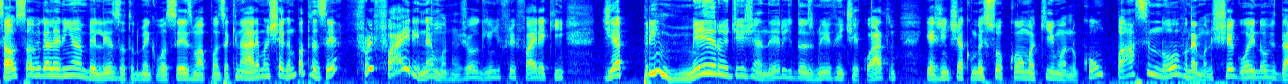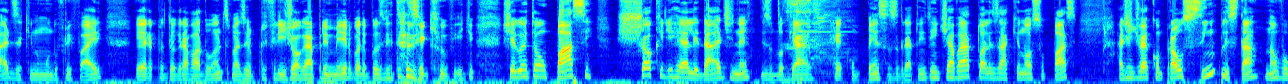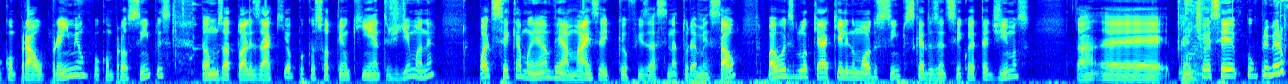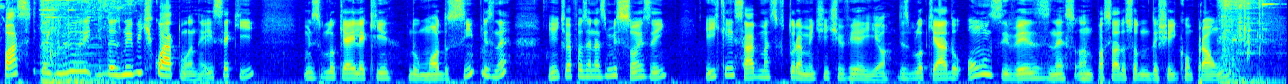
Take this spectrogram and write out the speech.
Salve, salve galerinha, beleza? Tudo bem com vocês? Mapontes aqui na área, mano, chegando pra trazer Free Fire, né, mano? Um joguinho de Free Fire aqui, dia 1 de janeiro de 2024 E a gente já começou como aqui, mano? Com um passe novo, né, mano? Chegou aí novidades aqui no mundo Free Fire Eu era pra ter gravado antes, mas eu preferi jogar primeiro pra depois vir trazer aqui o vídeo Chegou então o passe, choque de realidade, né? Desbloquear recompensas gratuitas A gente já vai atualizar aqui o nosso passe A gente vai comprar o simples, tá? Não vou comprar o premium, vou comprar o simples Então vamos atualizar aqui, ó, porque eu só tenho 500 de né? Pode ser que amanhã venha mais aí, porque eu fiz a assinatura mensal. Mas vou desbloquear aquele no modo simples, que é 250 dimas. Tá? É, a gente vai ser o primeiro passo de, 2000, de 2024, mano. É esse aqui. Vamos desbloquear ele aqui no modo simples, né? E a gente vai fazendo as missões aí. E quem sabe mais futuramente a gente vê aí, ó. Desbloqueado 11 vezes, né? Ano passado eu só não deixei de comprar um.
